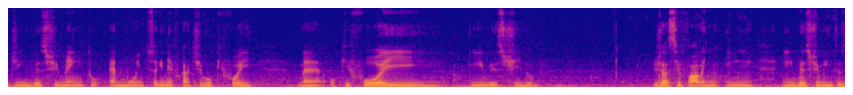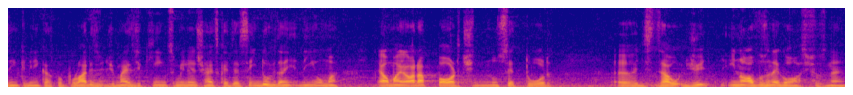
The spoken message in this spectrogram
de investimento, é muito significativo o que foi, né, o que foi investido. Já se fala em, em, investimentos em clínicas populares de mais de 500 milhões de reais, quer dizer, sem dúvida nenhuma, é o maior aporte no setor uh, de saúde, em novos negócios, né?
